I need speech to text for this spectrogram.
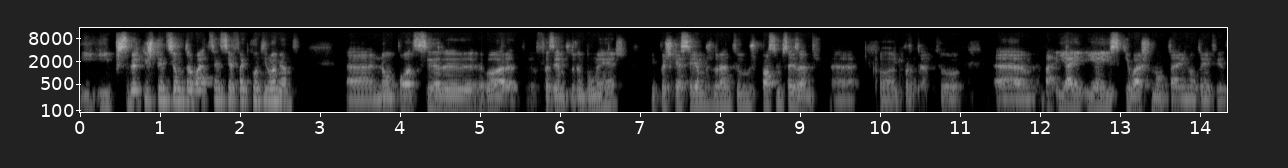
e, e, perceber que isto tem de ser um trabalho que tem de ser feito continuamente. Uh, não pode ser uh, agora, fazemos durante um mês e depois esquecemos durante os próximos seis anos. Ah, claro. E, portanto, e é, e, é, isso que eu acho que não tem, não tem havido.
